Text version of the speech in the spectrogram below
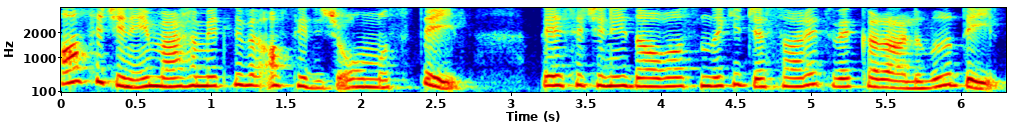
A seçeneği merhametli ve affedici olması değil. B seçeneği davasındaki cesaret ve kararlılığı değil.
